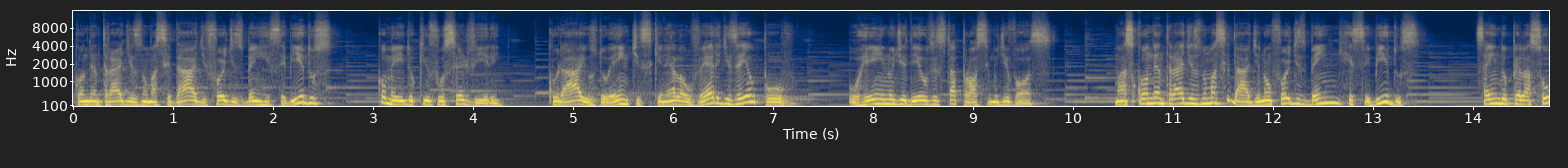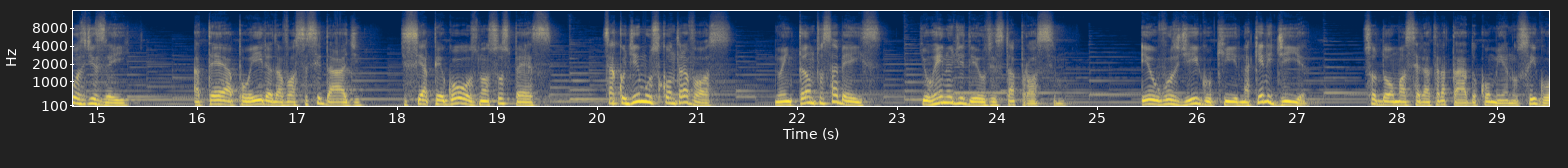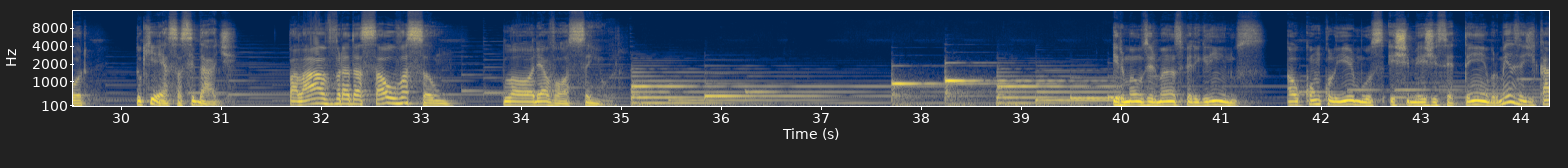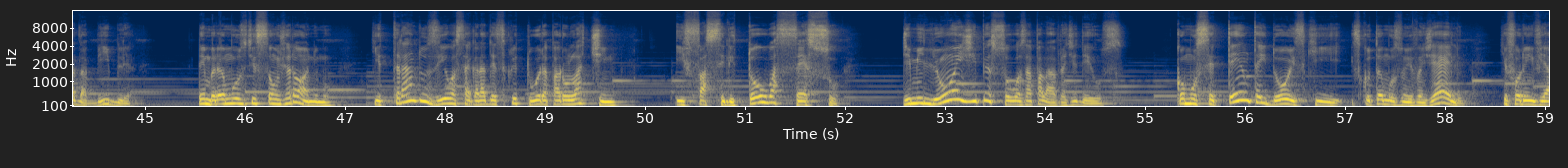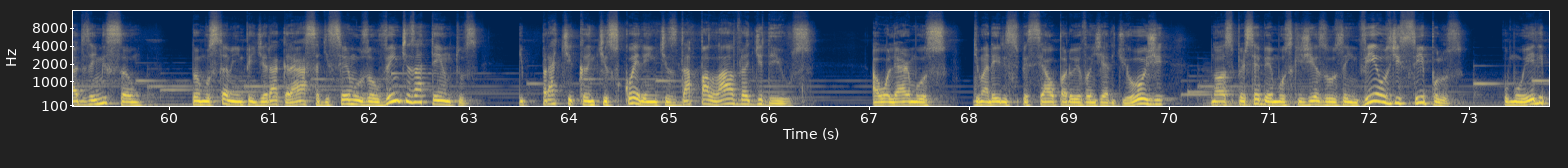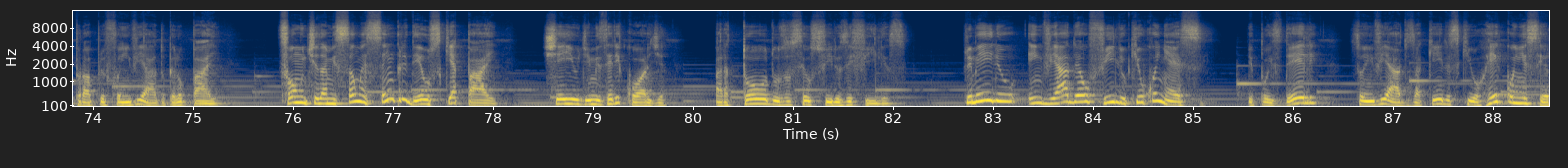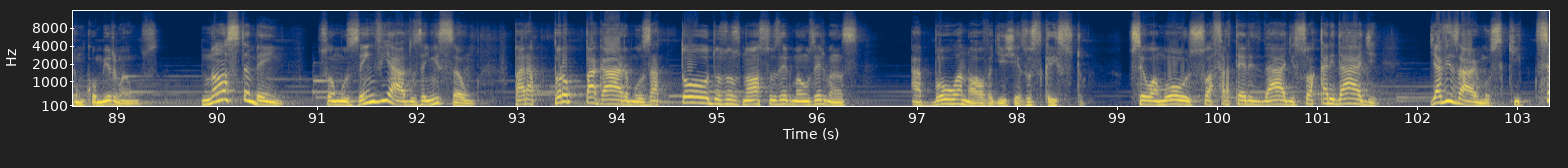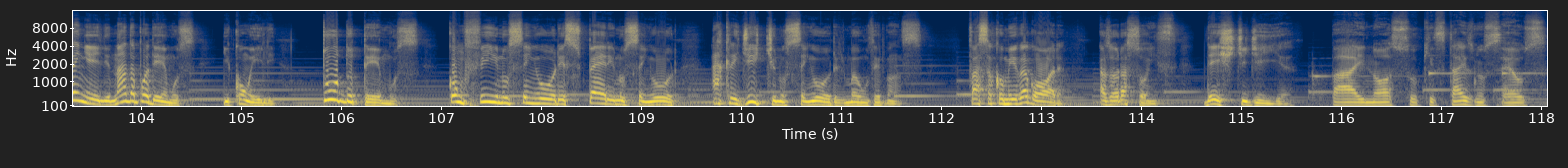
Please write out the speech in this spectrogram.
Quando entrardes numa cidade e fordes bem recebidos, comei do que vos servirem. Curai os doentes que nela houver e dizei ao povo: O reino de Deus está próximo de vós. Mas quando entrardes numa cidade e não fordes bem recebidos, saindo pelas ruas dizei, até a poeira da vossa cidade, que se apegou aos nossos pés, sacudimos contra vós. No entanto, sabeis que o reino de Deus está próximo. Eu vos digo que, naquele dia, Sodoma será tratado com menos rigor do que essa cidade. Palavra da salvação. Glória a vós, Senhor. Irmãos e irmãs peregrinos, ao concluirmos este mês de setembro, mês dedicado à Bíblia, lembramos de São Jerônimo, que traduziu a Sagrada Escritura para o latim e facilitou o acesso de milhões de pessoas à palavra de Deus. Como os 72 que escutamos no Evangelho, que foram enviados em missão, vamos também pedir a graça de sermos ouvintes atentos e praticantes coerentes da palavra de Deus. Ao olharmos de maneira especial para o Evangelho de hoje, nós percebemos que Jesus envia os discípulos como ele próprio foi enviado pelo Pai. Fonte da missão é sempre Deus, que é Pai, cheio de misericórdia para todos os seus filhos e filhas. Primeiro enviado é o filho que o conhece, depois dele são enviados aqueles que o reconheceram como irmãos. Nós também somos enviados em missão para propagarmos a todos os nossos irmãos e irmãs a boa nova de Jesus Cristo, seu amor, sua fraternidade, sua caridade, de avisarmos que sem Ele nada podemos e com Ele tudo temos. Confie no Senhor, espere no Senhor, acredite no Senhor, irmãos e irmãs. Faça comigo agora as orações deste dia. Pai nosso que estais nos céus,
